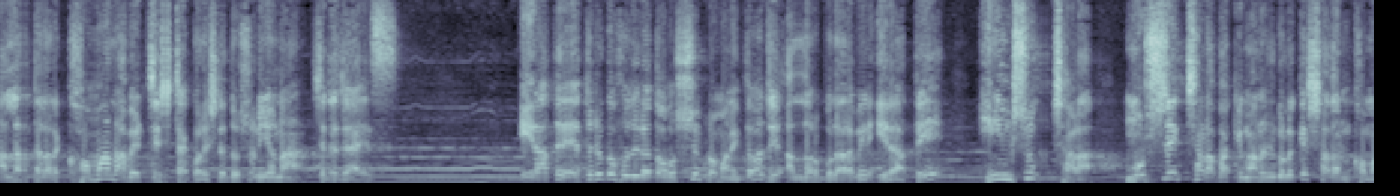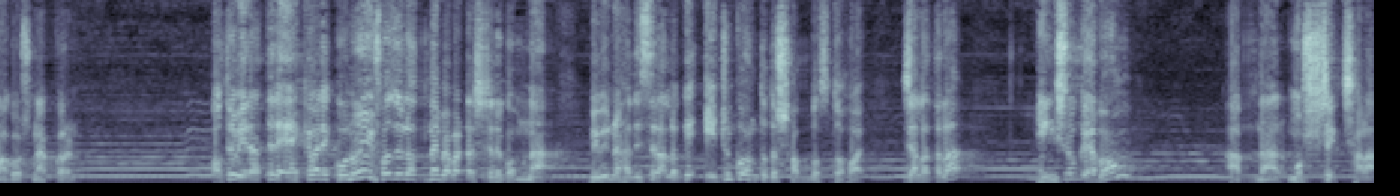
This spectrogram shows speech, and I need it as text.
আল্লাহ তালার ক্ষমা লাভের চেষ্টা করে, সেটা দর্শনীয় না, সেটা জায়েজ। এই রাতে এতটুকু ফজিলত অবশ্যই প্রমাণিত যে আল্লাহ রবুল আলমিন এই রাতে হিংসুক ছাড়া, মুশ্রিক ছাড়া বাকি মানুষগুলোকে সাধারণ ক্ষমা ঘোষণা করেন। অতএব এই রাতের একেবারে কোনোই ফজিলত নেই, ব্যাপারটা সেরকম না। বিভিন্ন হাদিসের আলোকে এটুকু অন্তত সাব্যস্ত হয় যে আল্লাহ তালা হিংসুক এবং আপনার মুশ্রিক ছাড়া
